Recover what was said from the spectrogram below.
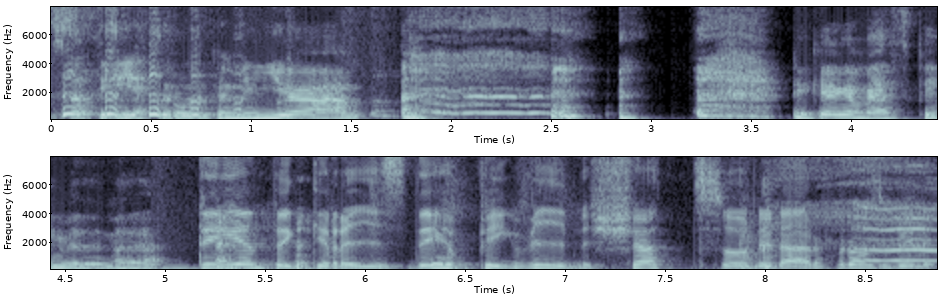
så att det är jätteroligt för miljön. det är kanske mest pingviner där. Det är inte gris, det är pingvinkött så det är därför de är så billigt.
